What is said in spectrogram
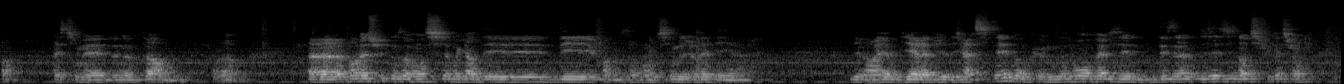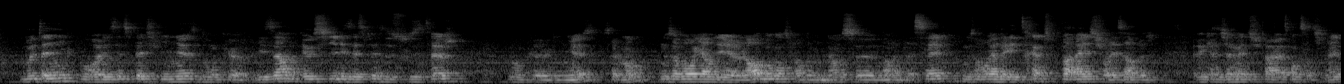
enfin estimée de notre part, voilà. par la suite, nous avons aussi regardé enfin nous avons aussi mesuré des variables liées à la biodiversité. Donc euh, nous avons réalisé des, identifications botaniques pour les espèces ligneuses, donc euh, les arbres, et aussi les espèces de sous-étages, donc euh, ligneuses seulement. Nous avons regardé leur abondance, leur dominance dans la placelle. Nous avons regardé les trends pareil sur les arbres avec un diamètre supérieur à 30 cm,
